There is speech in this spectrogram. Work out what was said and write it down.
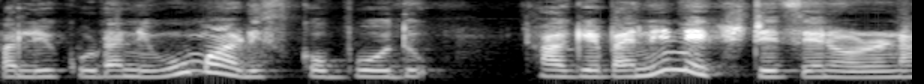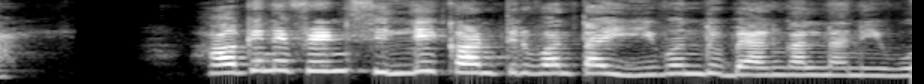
ಅಲ್ಲಿ ಕೂಡ ನೀವು ಮಾಡಿಸ್ಕೋಬೋದು. ಹಾಗೆ ಬನ್ನಿ ನೆಕ್ಸ್ಟ್ ಡಿಸೈನ್ ನೋಡೋಣ. ಹಾಗೆಯೇ ಫ್ರೆಂಡ್ಸ್ ಇಲ್ಲಿ ಕಾಣ್ತಿರುವಂಥ ಈ ಒಂದು ಬ್ಯಾಂಗಲ್ನ ನೀವು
